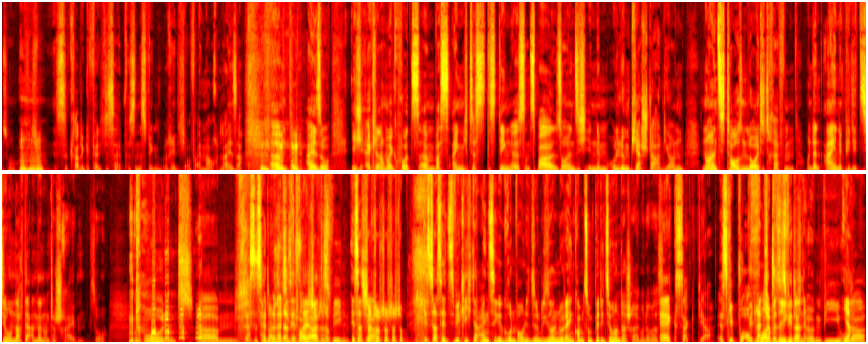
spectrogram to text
und so Mhm. ist gerade gefährliches Halbwissen, deswegen rede ich auf einmal auch leiser. ähm, also, ich erkläre noch mal kurz, ähm, was eigentlich das, das Ding ist. Und zwar sollen sich in einem Olympiastadion 90.000 Leute treffen und dann eine Petition nach der anderen unterschreiben. So. Und ähm, das ist halt Was- relativ jetzt- teuer, stopp, stopp, stopp. deswegen. Ist das, stopp, ja. stopp, stopp, stopp, stopp. Ist das jetzt wirklich der einzige Grund, warum die, die sollen nur dahin kommen zum Petition unterschreiben oder was? Exakt, ja. Es gibt wohl auch ist es Vorträge dann irgendwie Ja. oder,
